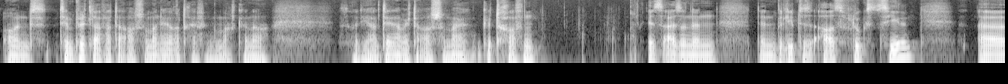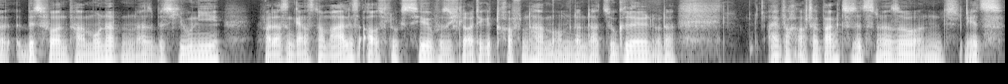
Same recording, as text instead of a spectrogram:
Und Tim Pritloff hat da auch schon mal ein Hörertreffen gemacht, genau. So, den habe ich da auch schon mal getroffen. Ist also ein, ein beliebtes Ausflugsziel. Äh, bis vor ein paar Monaten, also bis Juni, war das ein ganz normales Ausflugsziel, wo sich Leute getroffen haben, um dann da zu grillen oder einfach auf der Bank zu sitzen oder so. Und jetzt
